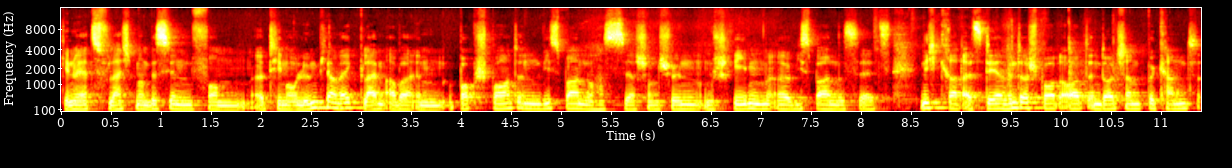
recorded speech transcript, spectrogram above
Gehen wir jetzt vielleicht mal ein bisschen vom äh, Thema Olympia weg, bleiben aber im Bobsport in Wiesbaden. Du hast es ja schon schön umschrieben. Wiesbaden ist ja jetzt nicht gerade als der Wintersportort in Deutschland bekannt.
